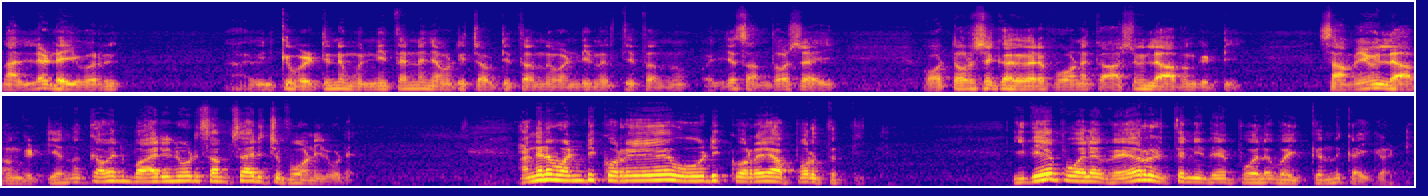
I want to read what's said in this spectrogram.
നല്ല ഡ്രൈവർ എനിക്ക് വീട്ടിന്റെ മുന്നിൽ തന്നെ ചവിട്ടി ചവിട്ടി തന്നു വണ്ടി നിർത്തി തന്നു. വലിയ സന്തോഷമായി ഓട്ടോറിക്ഷയ്ക്ക് അതുവരെ പോണ കാശും ലാഭം കിട്ടി. സമയവും ലാഭം കിട്ടിയെന്നൊക്കെ അവൻ ഭാര്യനോട് സംസാരിച്ചു ഫോണിലൂടെ. അങ്ങനെ വണ്ടി കുറേ ഓടി കുറേ അപ്പുറത്തെത്തി. ഇതേപോലെ വേറൊരുത്തൻ ഇതേപോലെ വൈക്കെന്ന് കൈകാട്ടി.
